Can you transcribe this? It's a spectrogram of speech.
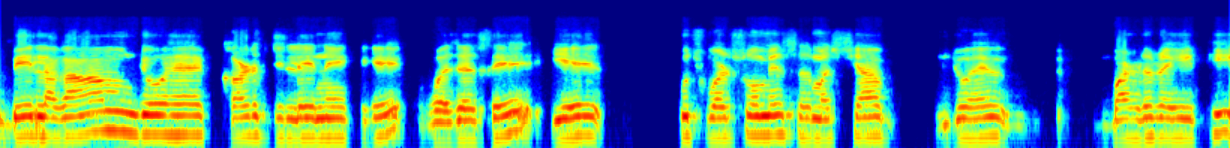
बेलगाम जो है कर्ज लेने के वजह से ये कुछ वर्षों में समस्या जो है बढ़ रही थी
